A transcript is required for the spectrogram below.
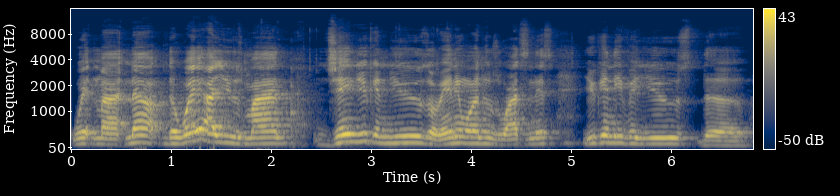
with my, now the way I use mine, Jen, you can use, or anyone who's watching this, you can even use the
